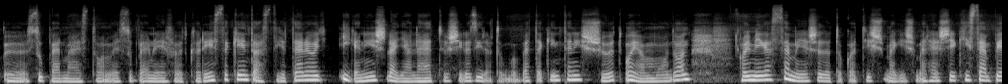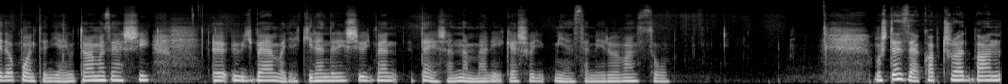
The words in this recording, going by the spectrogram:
ö, szupermilestone vagy szupermérföldkör részeként azt írt elő, hogy igenis legyen lehetőség az iratokba betekinteni, sőt olyan módon, hogy még a személyes adatokat is megismerhessék, hiszen például pont egy ilyen jutalmazási ügyben, vagy egy kirendelési ügyben teljesen nem mellékes, hogy milyen szeméről van szó. Most ezzel kapcsolatban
